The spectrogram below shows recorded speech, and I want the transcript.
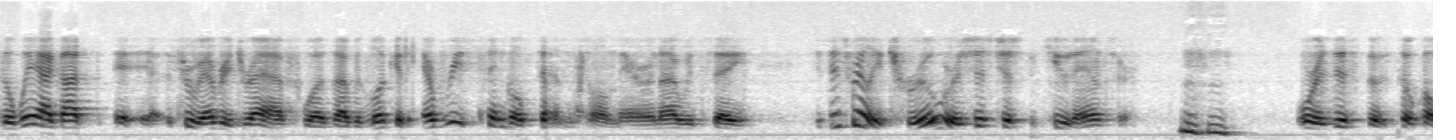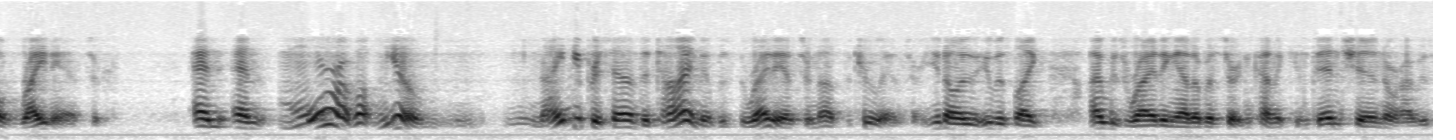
the way I got uh, through every draft was I would look at every single sentence on there, and I would say, "Is this really true, or is this just a cute answer, mm-hmm. or is this the so-called right answer?" And and more of you know ninety percent of the time it was the right answer, not the true answer. You know, it was like I was writing out of a certain kind of convention, or I was,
